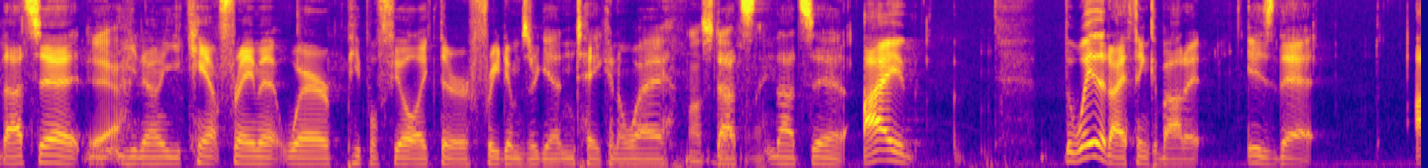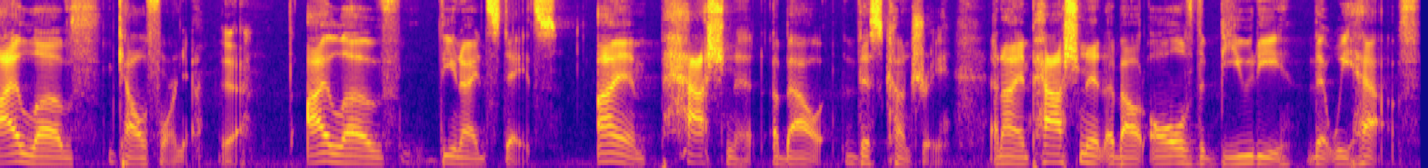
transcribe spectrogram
That's it. Yeah. You, know, you can't frame it where people feel like their freedoms are getting taken away. Most that's definitely. that's it. I the way that I think about it is that I love California. Yeah. I love the United States. I am passionate about this country and I am passionate about all of the beauty that we have.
